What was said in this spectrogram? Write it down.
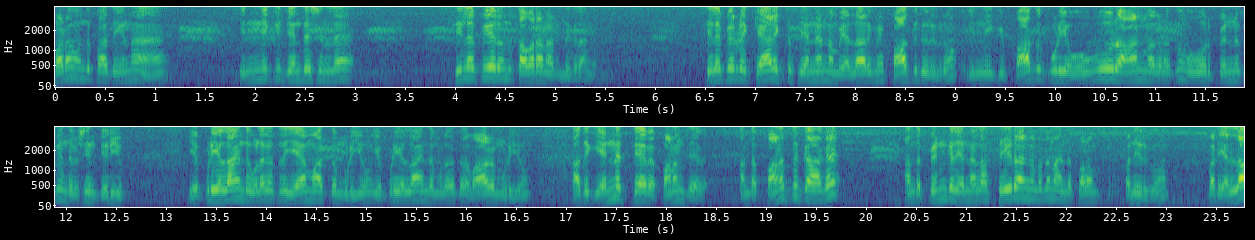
படம் வந்து பார்த்திங்கன்னா இன்னைக்கு ஜென்ரேஷனில் சில பேர் வந்து தவறாக நடந்துக்கிறாங்க. சில பேருடைய கேரக்டர்ஸ் என்னன்னு நம்ம எல்லாருக்குமே பார்த்துட்டு இருக்கிறோம். இன்றைக்கி பார்க்கக்கூடிய ஒவ்வொரு ஆண் மகனுக்கும் ஒவ்வொரு பெண்ணுக்கும் இந்த விஷயம் தெரியும். எப்படியெல்லாம் இந்த உலகத்தில் ஏமாற்ற முடியும்? எப்படியெல்லாம் இந்த உலகத்தில் வாழ முடியும்? அதுக்கு என்ன தேவை? பணம் தேவை. அந்த பணத்துக்காக அந்த பெண்கள் என்னெல்லாம் செய்கிறாங்கன்றதை நான் இந்த படம் பண்ணியிருக்கோம். பட் எல்லா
